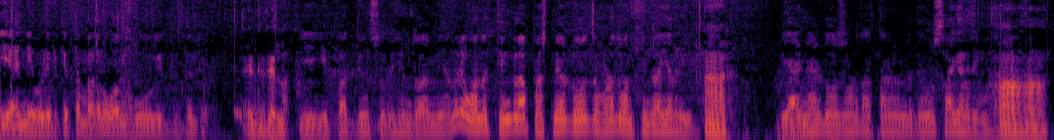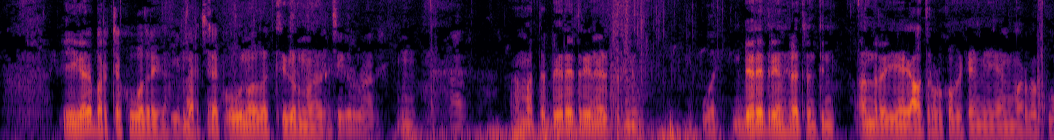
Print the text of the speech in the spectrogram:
ಈ ಎಣ್ಣೆ ಹೊಡಿದಕ್ಕಿಂತ ಮೊದಲು ಒಂದು ಹೂವು ಇದ್ದಿದ್ದಿಲ್ಲ ಇದ್ದಿದ್ದಿಲ್ಲ. ಈಗ ಇಪ್ಪತ್ತು ದಿವ್ಸದ ಹಿಂದ್ವಾಮಿ ಅಂದ್ರೆ ಒಂದು ತಿಂಗಳ ಫಸ್ಟ್ನೇ ಡೋಸ್ ಹೊಡೆದು ಒಂದು ತಿಂಗಳ ಆಗ್ಯದ್ರಿ. ಈ ಎರಡನೇ ಡೋಸ್ ಹೊಡೆದು ಹತ್ತೆರಡು ದಿವಸ ಆಗ್ಯದ್ರಿ ಮೊದಲು ಹಾಂ ಹಾಂ. ಈಗ ಬರ್ಚಕ್ ಹೋಗೋದ್ರಿ ಈಗ. ಬರ್ಚಕ್ ಹೂವು ಅದ ಚಿಗುರ್ನು ಅದ್ರಿ. ಚಿಗುರ್ನು ಆದ್ರಿ. ಹ್ಞೂ ಮತ್ತೆ ಬೇರೆ ಇದ್ರೆ ಏನು ಹೇಳ್ತೀರಿ ನೀವು? ಬೇರೆ ಇದ್ರೆ ಏನು ಹೇಳ್ತೀರಿ ಅಂತೀನಿ. ಅಂದ್ರೆ ಯಾವ ಥರ ಹೊಡ್ಕೋಬೇಕು ಎಣ್ಣೆ ಹೆಂಗ್ ಮಾಡಬೇಕು?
